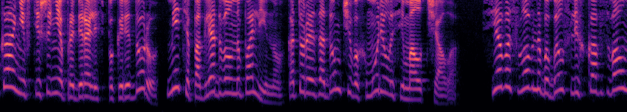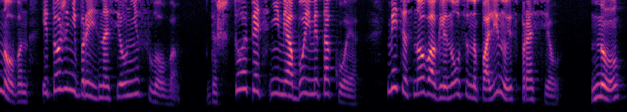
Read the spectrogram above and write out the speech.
Пока они в тишине пробирались по коридору, Митя поглядывал на Полину, которая задумчиво хмурилась и молчала. Сева словно бы был слегка взволнован и тоже не произносил ни слова. Да что опять с ними обоими такое? Митя снова оглянулся на Полину и спросил. «Ну,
